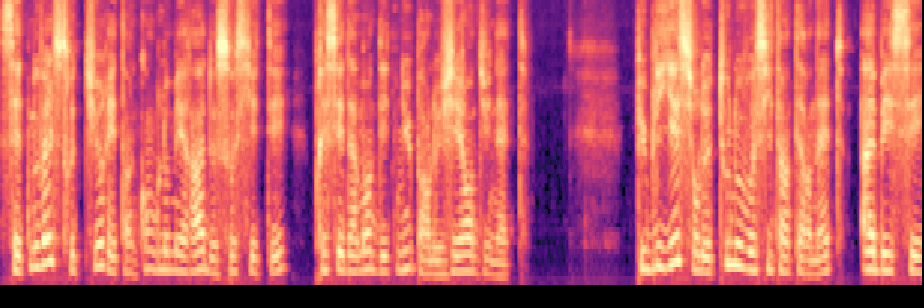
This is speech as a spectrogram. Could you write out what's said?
Cette nouvelle structure est un conglomérat de sociétés précédemment détenues par le géant du net. Publié sur le tout nouveau site internet abc.xyz,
